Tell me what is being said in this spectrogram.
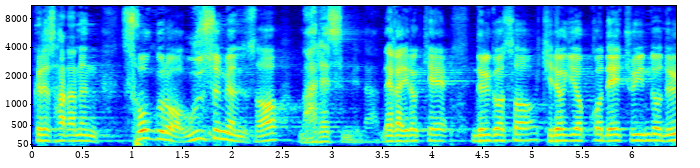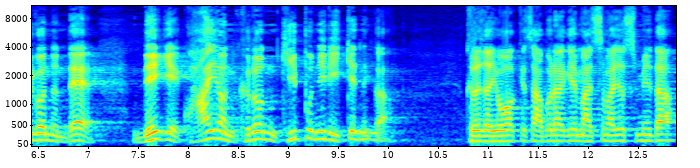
그래서 사라는 속으로 웃으면서 말했습니다. 내가 이렇게 늙어서 기력이 없고 내 주인도 늙었는데 내게 과연 그런 기쁜 일이 있겠는가? 그러자 여호와께서 아브라함에게 말씀하셨습니다.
